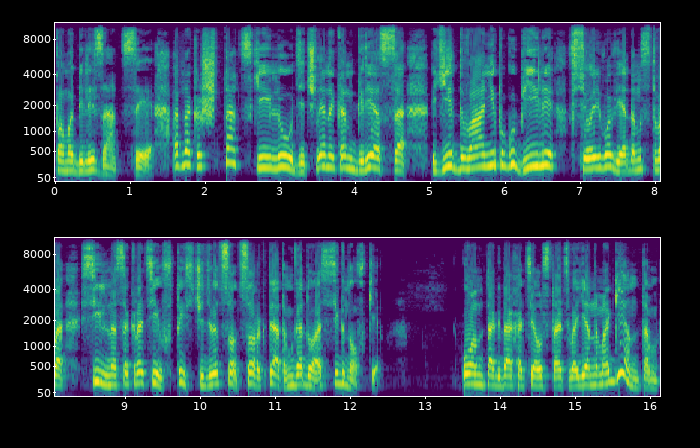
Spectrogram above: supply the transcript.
по мобилизации. Однако штатские люди, члены Конгресса, едва не погубили все его ведомство, сильно сократив в 1945 году ассигновки. Он тогда хотел стать военным агентом.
